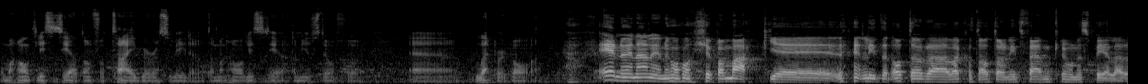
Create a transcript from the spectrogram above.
och man har inte licensierat dem för Tiger och så vidare utan man har licensierat dem just då för uh, Leopard bara. Ännu en anledning att köpa Mac. Eh, en liten 800, vad kostar 895 kronor spelare.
